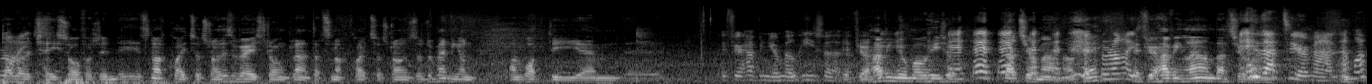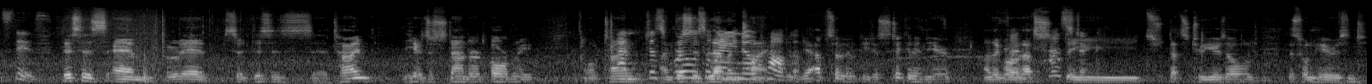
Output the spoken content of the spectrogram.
Duller Right. taste of it, and it's not quite so strong. This is a very strong plant that's not quite so strong. So depending on on what the um, uh, If you're having your mojito. If you're having your mojito, that's your man, okay? Right. If you're having lamb, that's your man. That's your man. And what's this? This is um, uh, so this is uh, thyme. Here's a standard, ordinary, all time. And just this grows is away, lemon no thyme. problem. Yeah, absolutely. Just stick it in here, and they grow. That's the that's two years old. This one here isn't.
